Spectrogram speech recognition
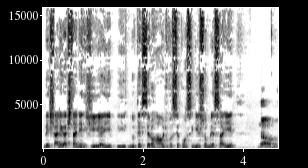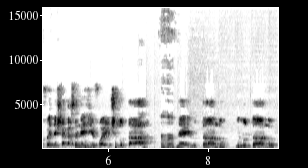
deixar ele gastar energia e, e, no terceiro round você conseguir sobressair. Não, não foi deixar gastar energia, foi a gente lutar, uhum. né, e lutando, e lutando,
